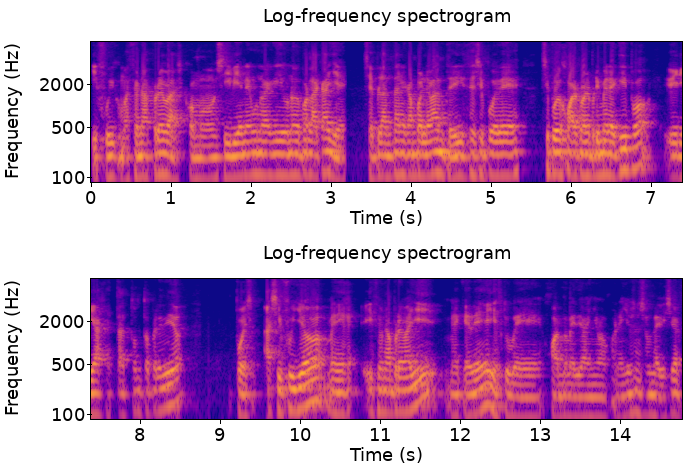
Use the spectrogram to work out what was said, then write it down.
y fui como a hacer unas pruebas, como si viene uno aquí, uno por la calle, se planta en el campo del levante dice si puede, si puede jugar con el primer equipo, y diría que está tonto perdido. Pues así fui yo, me dije, hice una prueba allí, me quedé y estuve jugando medio año con ellos en segunda división.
